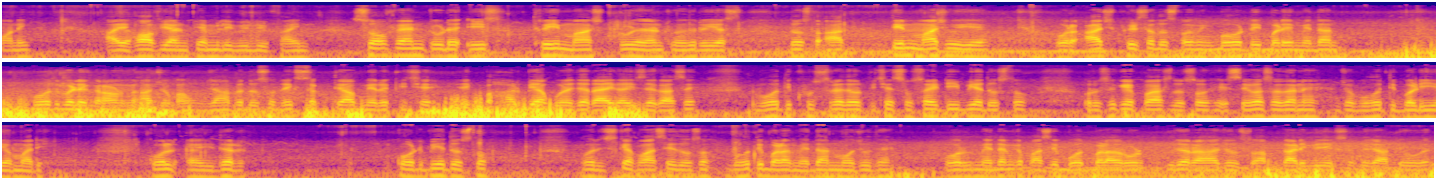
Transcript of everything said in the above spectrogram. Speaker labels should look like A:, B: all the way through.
A: morning. I hope you and family will be fine. So fan today is 3 march 2023 yes, दोस्तों, आज तीन मार्च हुई है और आज फिर से दोस्तों मैं बहुत ही बड़े मैदान, बहुत बड़े ग्राउंड में आ चुका हूँ, जहाँ पे दोस्तों देख सकते हो आप मेरे पीछे एक पहाड़ भी आपको नज़र आएगा इस जगह से। बहुत ही खूबसूरत और पीछे सोसाइटी भी है दोस्तों और उसी के पास दोस्तों ये सेवा सदन है, जो बहुत ही बड़ी है हमारी। कोल इधर कोर्ट भी है दोस्तों। और इसके पास ही दोस्तों बहुत ही बड़ा मैदान मौजूद है और मैदान के पास ही बहुत बड़ा रोड गुजर रहा है जो आप गाड़ी भी देख सकते जाते हुए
